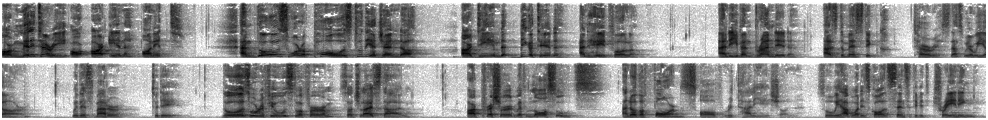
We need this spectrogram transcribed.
Our military are, are in on it. And those who are opposed to the agenda are deemed bigoted and hateful and even branded as domestic terrorists. That's where we are with this matter today. Those who refuse to affirm such lifestyle are pressured with lawsuits and other forms of retaliation. So we have what is called sensitivity training.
